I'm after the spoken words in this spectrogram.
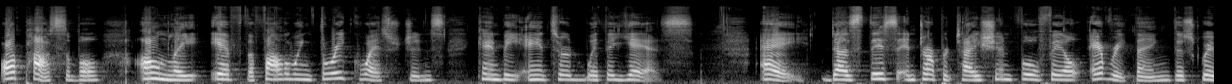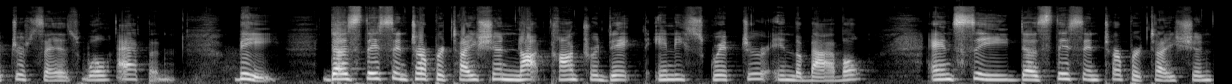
or possible only if the following three questions can be answered with a yes. A. Does this interpretation fulfill everything the scripture says will happen? B. Does this interpretation not contradict any scripture in the Bible? And C, does this interpretation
